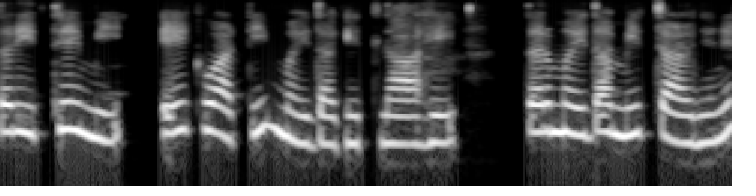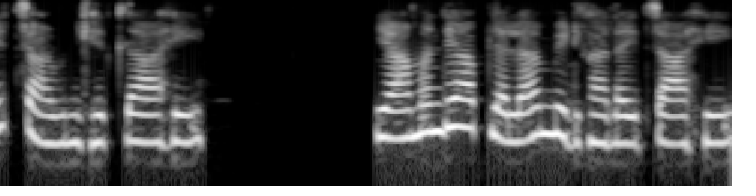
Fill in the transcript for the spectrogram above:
तर इथे मी एक वाटी मैदा घेतला आहे. तर मैदा मी चाळणीने चाळून घेतला आहे. यामध्ये आपल्याला मीठ घालायचं आहे.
